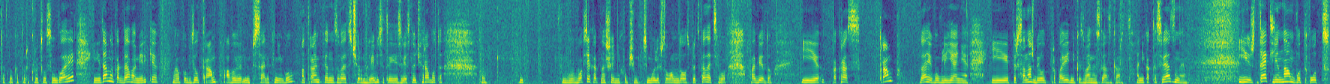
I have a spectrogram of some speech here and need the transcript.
такой, который крутился в голове. И недавно, когда в Америке победил Трамп, а вы написали книгу о Трампе, называется «Черный лебедь», это известная очень работа, во всех отношениях, в общем, тем более, что вам удалось предсказать его победу. И как раз Трамп, да, его влияние, и персонаж Белый проповедник из «Войны с Газгард», они как-то связаны? И ждать ли нам вот от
